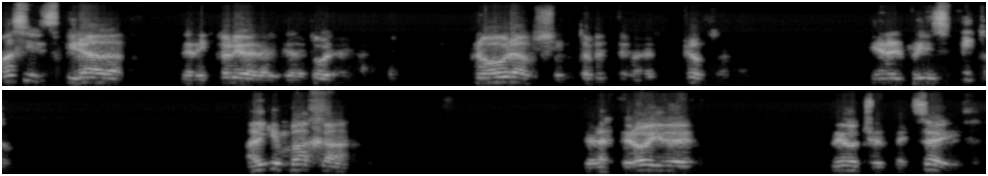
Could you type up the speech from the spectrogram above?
más inspiradas de la historia de la literatura, una obra absolutamente maravillosa, y en el Principito, alguien baja del asteroide B86,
